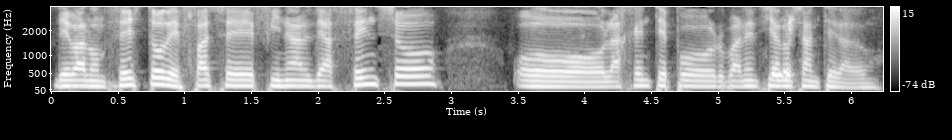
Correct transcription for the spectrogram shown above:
de baloncesto, de fase final de ascenso? ¿O la gente por Valencia no se ha enterado?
